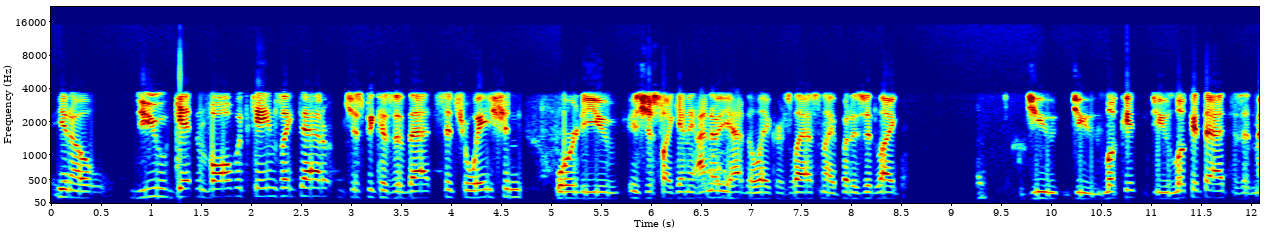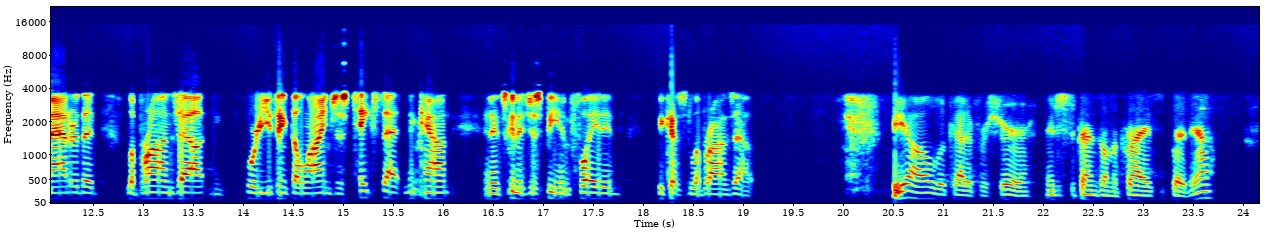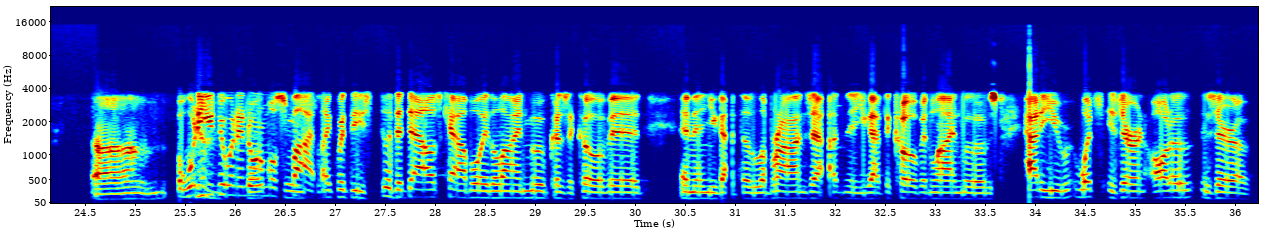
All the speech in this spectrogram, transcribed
you know, do you get involved with games like that just because of that situation, or do you? It's just like any. I know you had the Lakers last night, but is it like? Do you do you look at do you look at that? Does it matter that LeBron's out, or do you think the line just takes that into account and it's going to just be inflated because LeBron's out? Yeah, I'll look at it for sure. It just depends on the price, but yeah, Um, But what do you do in a normal spot, like with these with the Dallas Cowboy, the line move because of COVID, and then you got the LeBrons out, and then you got the COVID line moves. How do you? What's is there an auto? Is there a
